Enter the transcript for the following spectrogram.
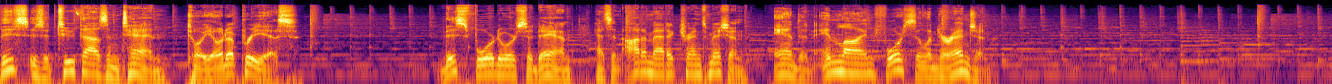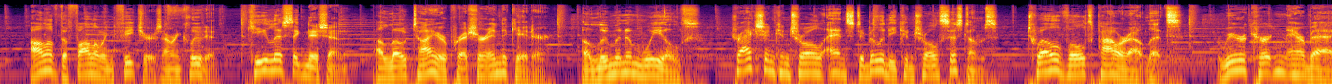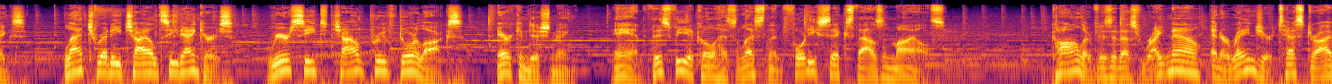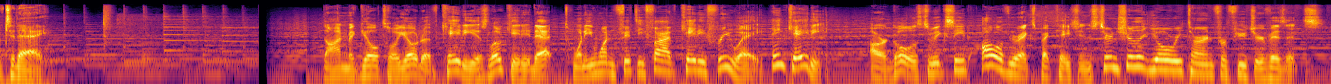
This is a 2010 Toyota Prius. This four-door sedan has an automatic transmission and an inline four-cylinder engine. All of the following features are included. Keyless ignition, a low tire pressure indicator, aluminum wheels, traction control and stability control systems, 12 volt power outlets, rear curtain airbags, latch ready child seat anchors, rear seat child proof door locks, air conditioning, and this vehicle has less than 46,000 miles. Call or visit us right now and arrange your test drive today. Don McGill Toyota of Katy is located at 2155 Katy Freeway in Katy. Our goal is to exceed all of your expectations to ensure that you'll return for future visits.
